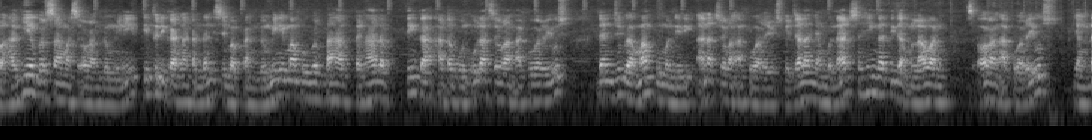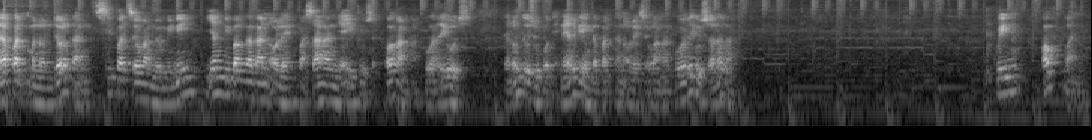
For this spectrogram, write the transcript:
bahagia bersama seorang Gemini itu dikarenakan dan disebabkan Gemini mampu bertahan terhadap tingkah ataupun ulah seorang Aquarius dan juga mampu mendidik anak seorang Aquarius ke jalan yang benar sehingga tidak melawan seorang Aquarius yang dapat menonjolkan sifat seorang Gemini yang dibanggakan oleh pasangan yaitu seorang Aquarius. Dan untuk support energi yang dapatkan oleh seorang Aquarius adalah Queen of One.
